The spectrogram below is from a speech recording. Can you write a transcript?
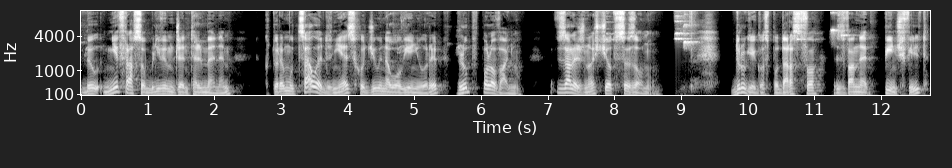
był niefrasobliwym dżentelmenem, któremu całe dnie schodziły na łowieniu ryb lub polowaniu, w zależności od sezonu. Drugie gospodarstwo, zwane Pinchfield,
